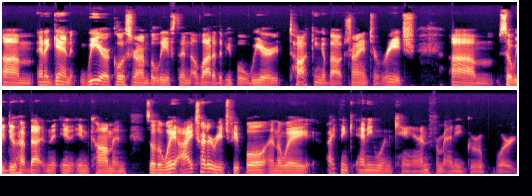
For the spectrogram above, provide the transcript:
Um, and again, we are closer on belief than a lot of the people we are talking about trying to reach. Um, so we do have that in, in, in, common. So the way I try to reach people and the way I think anyone can from any group, or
